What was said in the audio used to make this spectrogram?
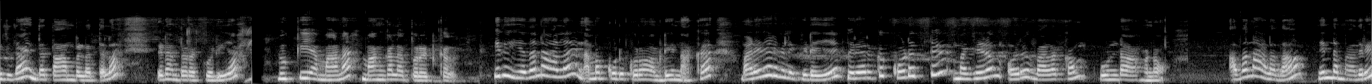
இதுதான் இந்த தாம்பூலத்தில் இடம்பெறக்கூடிய முக்கியமான மங்கள பொருட்கள். இது எதனால் நம்ம கொடுக்குறோம் அப்படின்னாக்கா மனிதர்களுக்கிடையே பிறருக்கு கொடுத்து மகிழும் ஒரு வழக்கம் உண்டாகணும். அதனால தான் இந்த மாதிரி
